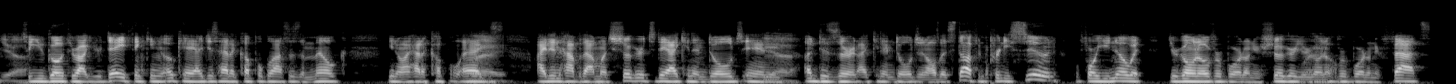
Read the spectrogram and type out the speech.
Yeah. So you go throughout your day thinking, okay, I just had a couple glasses of milk. You know, I had a couple eggs. Right. I didn't have that much sugar today. I can indulge in Yeah. a dessert. I can indulge in all this stuff. And pretty soon, before you know it, you're going overboard on your sugar. You're going overboard on your fats.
